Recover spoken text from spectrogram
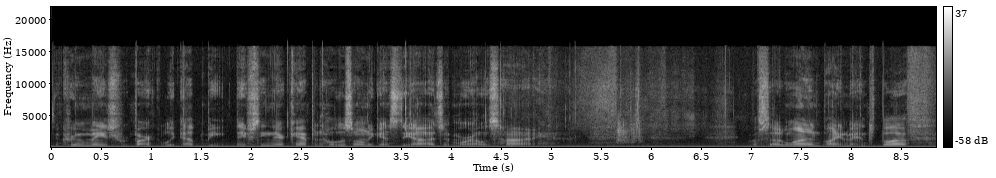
the crew remains remarkably upbeat. They've seen their captain hold his own against the odds, and morale is high. Episode 1 Blind Man's Bluff.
